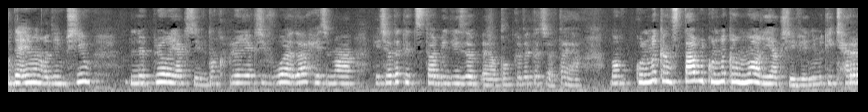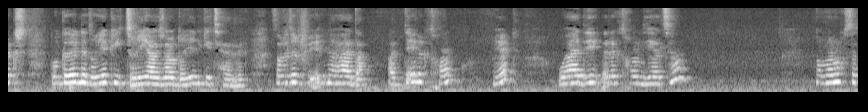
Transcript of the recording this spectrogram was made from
دائما غادي نمشيو le plus réactif. donc plus réactif هو هذا حيت ما حيت هذا كت stabilisé donc هذا كتعطيها. donc كل ما كان stable كل ما كان moins réactif يعني ما كيتحركش. دونك هذا اللي دغيا كيتغياجا ودغيا اللي كيتحرك. صافي دير بان هذا غادي إلكترون ياك؟ وهذه الالكترون ديالتها. normalement خصها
